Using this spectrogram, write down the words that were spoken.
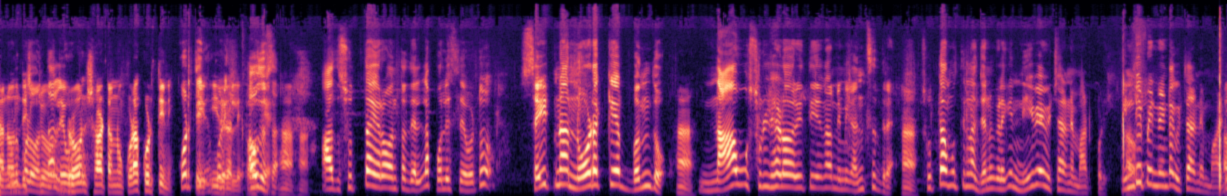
ನಾನು ಉಳ್ಕೊಳ್ಳುವಂತ ಒಂದಿಷ್ಟು ಡ್ರೋನ್ ಶಾಟ್ ಅನ್ನು ಕೂಡ ಕೊಡ್ತೀನಿ. ಕೊಡ್ತೀನಿ ಹೌದು ಸರ್. ಅದು ಸುತ್ತ ಇರುವಂತದ್ದೆಲ್ಲ ಪೊಲೀಸ್ ಲೇಔಟ್ ಸೈಟ್ನ ನೋಡಕ್ಕೆ ಬಂದು ನಾವು ಸುಳ್ಳು ಹೇಳೋ ರೀತಿ ಏನಾದ್ರು ನಿಮಗೆ ಅನ್ಸಿದ್ರೆ. ಸುತ್ತಮುತ್ತಲಿನ ಜನಗಳಿಗೆ ನೀವೇ ವಿಚಾರಣೆ ಮಾಡ್ಕೊಡಿ ಇಂಡಿಪೆಂಡೆಂಟ್ ಆಗಿ ವಿಚಾರಣೆ ಮಾಡಿ.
